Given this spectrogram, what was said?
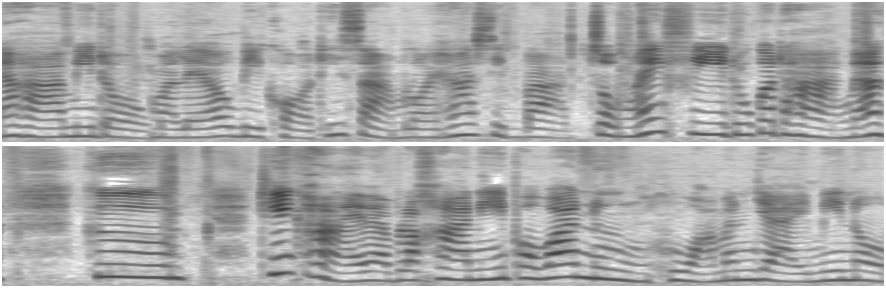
นะคะ มีดอกมาแล้วบีขอที่ 350 บาท ส่งให้ฟรีทุกกระถางนะ คือที่ขายแบบราคานี้เพราะว่า 1 หัวมันใหญ่มีหน่อ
